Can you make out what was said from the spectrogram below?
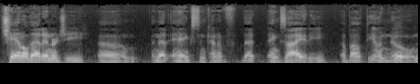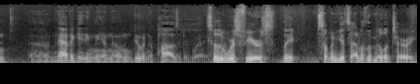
channel that energy um, and that angst and kind of that anxiety about the unknown, uh, navigating the unknown, and do it in a positive way. So the worst fear is they, someone gets out of the military,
